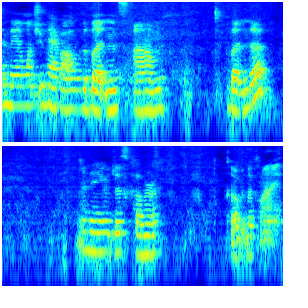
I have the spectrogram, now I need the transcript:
And then once you have all of the buttons um, buttoned up, and then you just cover cover the client.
